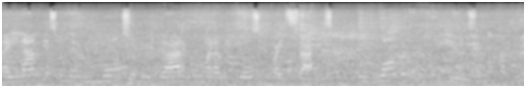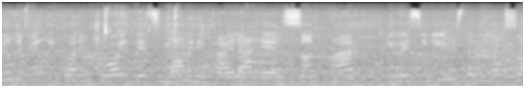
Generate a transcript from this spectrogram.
Tailandia es un hermoso lugar con maravillosos paisajes, with wonderful views. Really, really gonna enjoy this moment in Thailand and Songkran y recibir este hermoso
